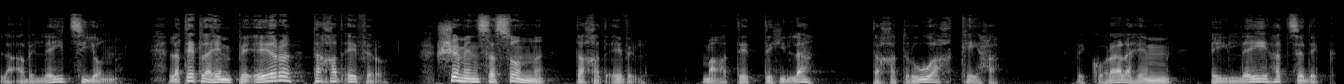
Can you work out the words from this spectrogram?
לאבלי ציון, לתת להם פאר תחת אפר, שמן ששון תחת אבל, מעטה תהילה תחת רוח קיחה. וקורא להם אלי הצדק,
